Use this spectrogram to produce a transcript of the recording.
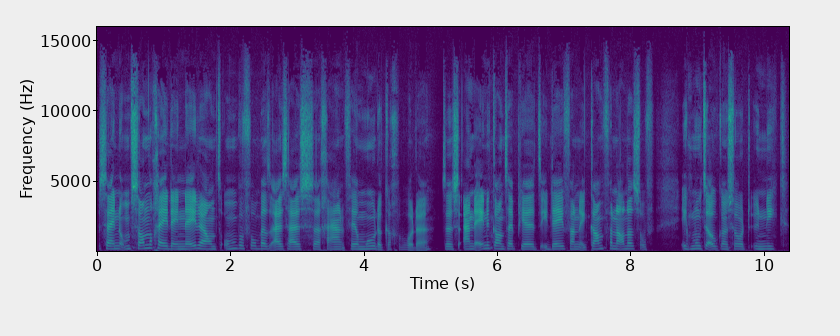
zijn de omstandigheden in Nederland om bijvoorbeeld uit huis te gaan veel moeilijker geworden. Dus aan de ene kant heb je het idee van ik kan van alles of ik moet ook een soort uniek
